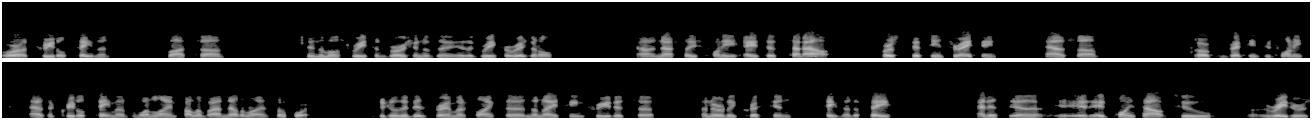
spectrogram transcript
or a creedal statement. But uh, in the most recent version of the, the Greek original, uh, Nestle-Aland 28, it's set out, verse 15 through 18, as, uh, or 15 through 20, as a creedal statement, one line followed by another line, and so forth. Because it is very much like the, the Nicene Creed. It's a, an early Christian statement of faith and it's uh, it, it, points out to readers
